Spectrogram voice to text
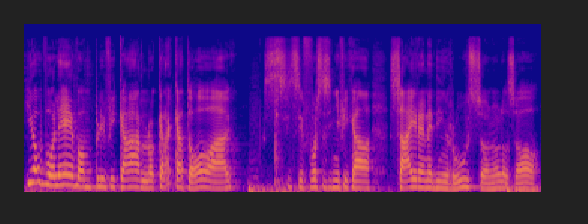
Io volevo amplificarlo. Krakatoa. Se forse significa Sirenhead in russo, non lo so.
